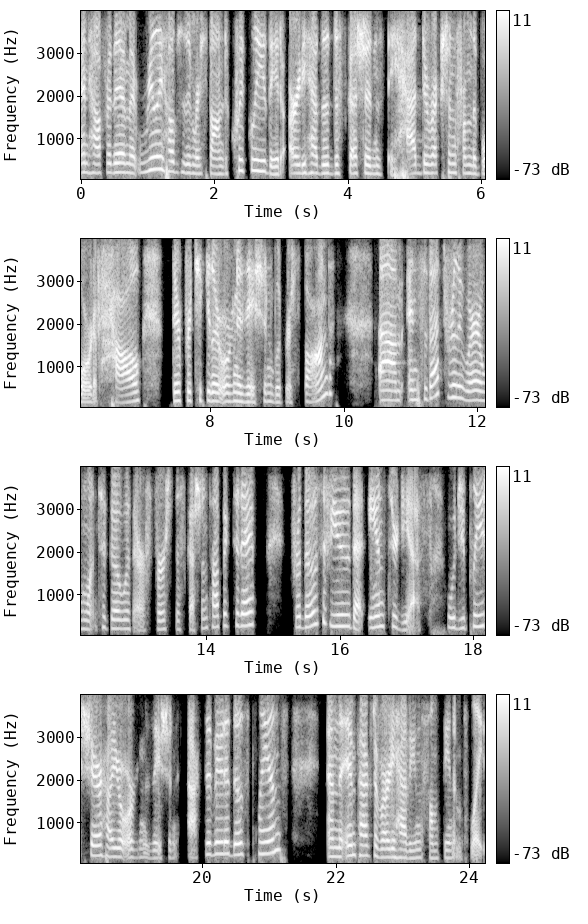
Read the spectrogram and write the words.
and how for them it really helps them respond quickly. They had already had the discussions, they had direction from the board of how their particular organization would respond. Um, and so that's really where I want to go with our first discussion topic today. For those of you that answered yes, would you please share how your organization activated those plans and the impact of already having something in place?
